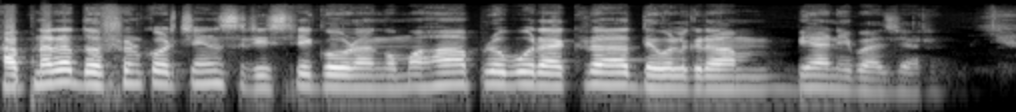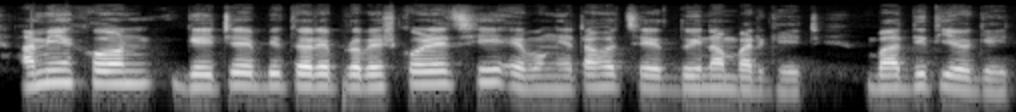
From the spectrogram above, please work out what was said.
আপনারা দর্শন করছেন শ্রী শ্রী গৌরাঙ্গ মহাপ্রভুর একরা দেওলগ্রাম বিয়ানীবাজার আমি এখন গেটের ভিতরে প্রবেশ করেছি এবং এটা হচ্ছে দুই নাম্বার গেট বা দ্বিতীয় গেট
